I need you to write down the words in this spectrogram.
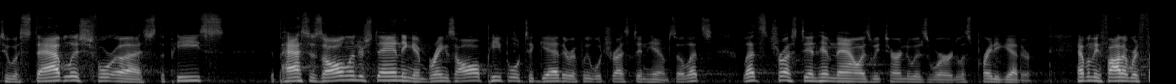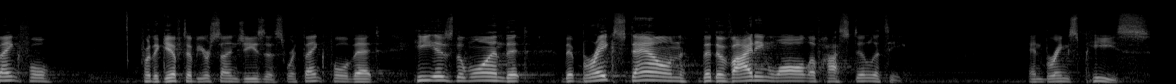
to establish for us the peace that passes all understanding and brings all people together if we will trust in Him. So let's, let's trust in Him now as we turn to His Word. Let's pray together. Heavenly Father, we're thankful for the gift of your Son Jesus. We're thankful that He is the one that, that breaks down the dividing wall of hostility and brings peace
